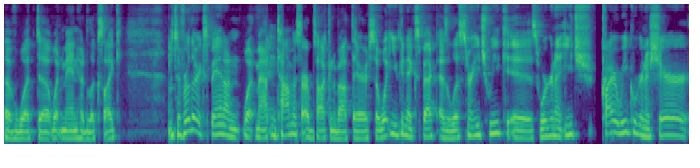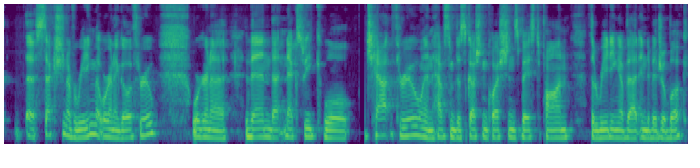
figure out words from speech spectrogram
of what uh, what manhood looks like. To further expand on what Matt and Thomas are talking about there, so what you can expect as a listener each week is we're going to each prior week we're going to share a section of reading that we're going to go through. We're going to then that next week we'll chat through and have some discussion questions based upon the reading of that individual book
